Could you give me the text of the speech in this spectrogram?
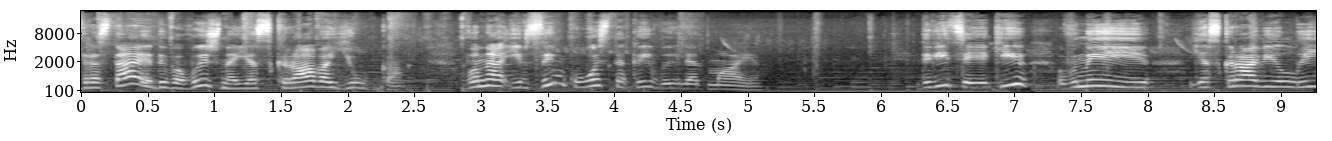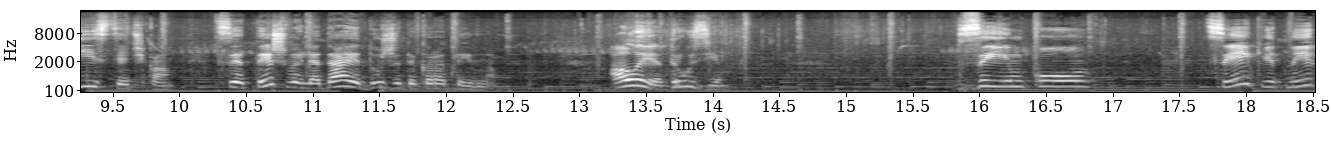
зростає дивовижна яскрава юбка. Вона і взимку ось такий вигляд має. Дивіться, які в неї яскраві листячка. Це теж виглядає дуже декоративно. Але, друзі, взимку цей квітник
